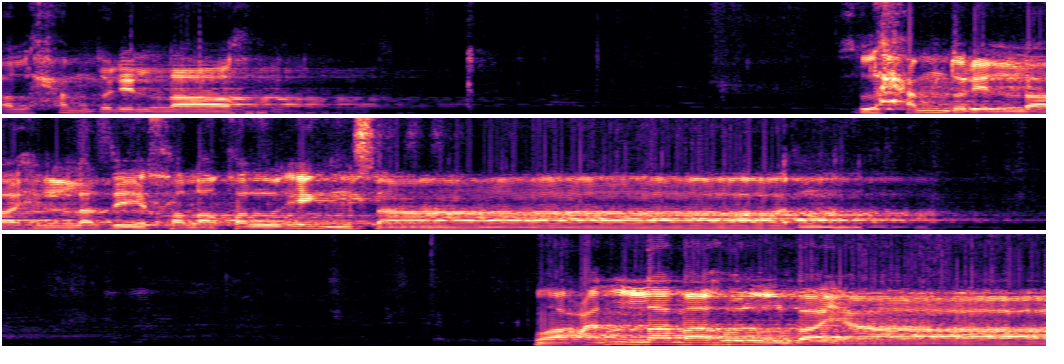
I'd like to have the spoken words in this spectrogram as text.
الحمد لله الحمد لله الذي خلق الإنسان وعلمه البيان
